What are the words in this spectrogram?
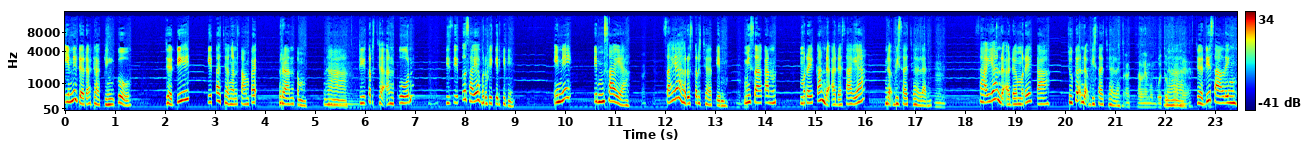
ini darah dagingku. Jadi kita jangan sampai berantem. Nah, di kerjaan pun di situ saya berpikir gini. Ini tim saya. Saya harus kerja tim. Misalkan mereka ndak ada saya, ndak bisa jalan. Hmm. Saya ndak ada mereka, juga ndak bisa jalan. Saling membutuhkan Nah, ya. jadi saling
